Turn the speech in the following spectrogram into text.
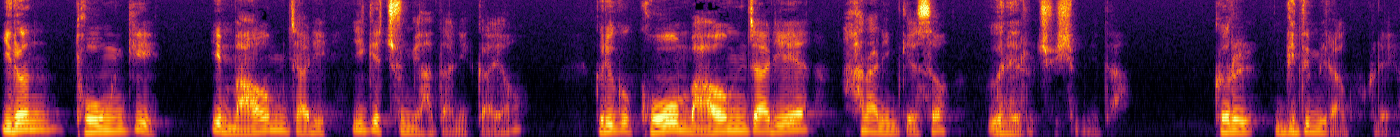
이런 동기, 이 마음 자리 이게 중요하다니까요. 그리고 그 마음 자리에 하나님께서 은혜를 주십니다. 그걸 믿음이라고 그래요.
